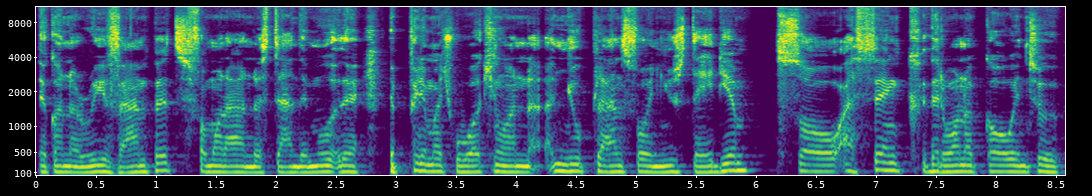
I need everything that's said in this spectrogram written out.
they're going to revamp it. From what I understand, they move. They're, they're pretty much working on new plans for a new stadium. So I think they want to go into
